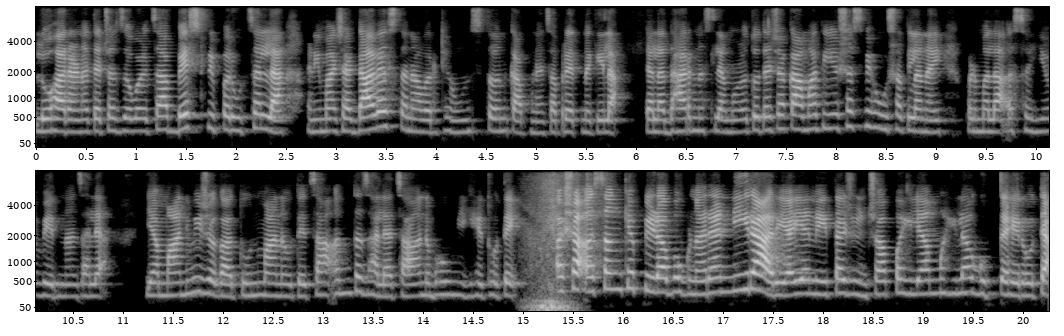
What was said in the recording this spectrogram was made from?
लोहारानं त्याच्या जवळचा बेस्ट रिपर उचलला आणि माझ्या डाव्या स्तनावर ठेवून स्तन कापण्याचा प्रयत्न केला. त्याला धार नसल्यामुळं तो त्याच्या कामात यशस्वी होऊ शकला नाही पण मला असह्य वेदना झाल्या. या मानवी जगातून मानवतेचा अंत झाल्याचा अनुभव मी घेत होते. अशा असंख्य पीडा भोगणाऱ्या नीरा आर्या या नेताजींच्या पहिल्या महिला गुप्तहेर होत्या.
